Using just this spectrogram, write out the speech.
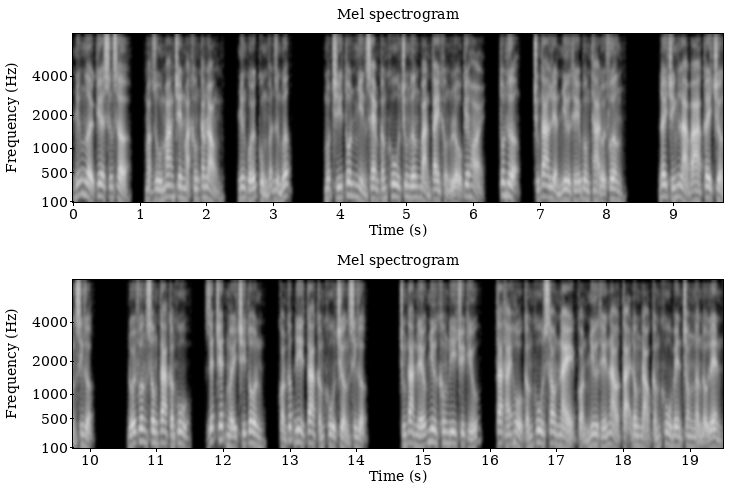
Những người kia xứng sở mặc dù mang trên mặt không cam lòng, nhưng cuối cùng vẫn dừng bước. Một trí tôn nhìn xem cấm khu trung ương bàn tay khổng lồ kia hỏi, tôn thượng, chúng ta liền như thế bông tha đối phương? Đây chính là ba cây trường sinh dược. Đối phương xông ta cấm khu, giết chết mấy trí tôn, còn cướp đi ta cấm khu trường sinh dược. Chúng ta nếu như không đi truy cứu, ta thái hồ cấm khu sau này còn như thế nào tại đông đảo cấm khu bên trong ngầm đầu lên?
